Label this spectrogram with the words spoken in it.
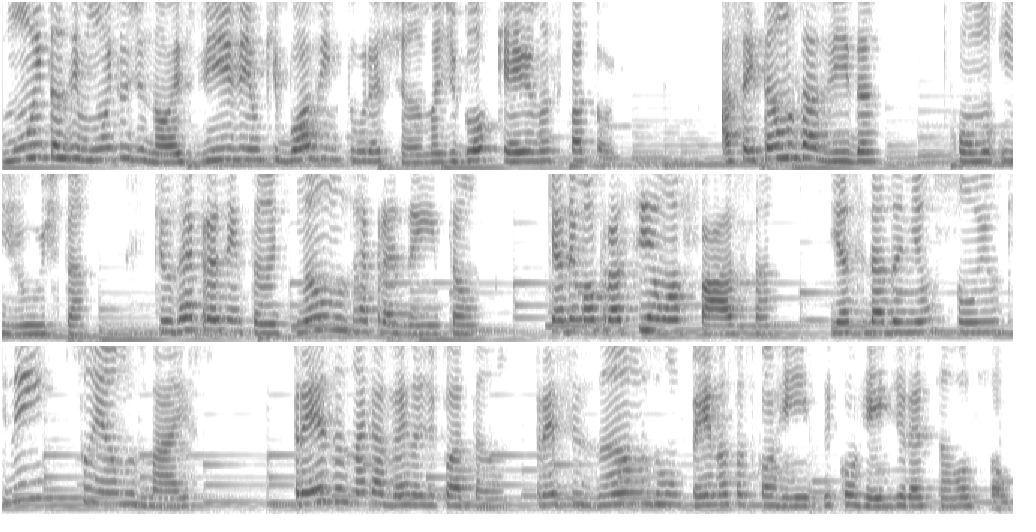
muitas e muitos de nós vivem o que Boaventura chama de bloqueio emancipatório. Aceitamos a vida como injusta, que os representantes não nos representam, que a democracia é uma farsa e a cidadania é um sonho que nem sonhamos mais. Presas na caverna de Platão, precisamos romper nossas correntes e correr em direção ao sol.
